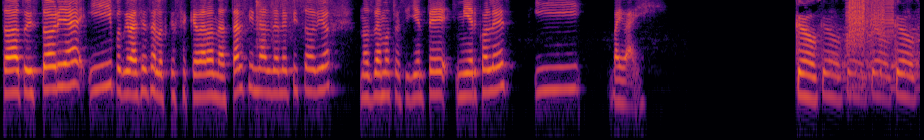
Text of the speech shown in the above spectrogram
toda tu historia y pues gracias a los que se quedaron hasta el final del episodio. Nos vemos el siguiente miércoles y bye bye. girls, girls, girls, girls,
